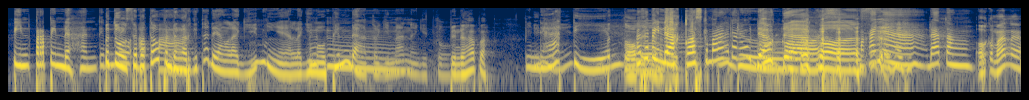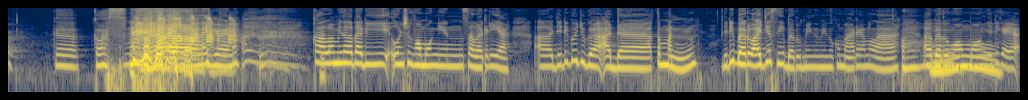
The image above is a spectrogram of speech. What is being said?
pin perpindahan tim Betul, tuh siapa tahu pendengar kita ada yang lagi ini ya, lagi mau pindah atau gimana gitu. Pindah apa? Pindah Ini. tim. Betul. Masa pindah kos kemarin kan Aduh. udah, Udah kos. Makanya datang Oh ke mana? Ke kos. gimana gimana? Kalau misalnya tadi Uns ngomongin salary ya eh, jadi gue juga ada temen. Jadi baru aja sih baru minggu-minggu kemarin lah eh, baru ngomong. Jadi kayak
